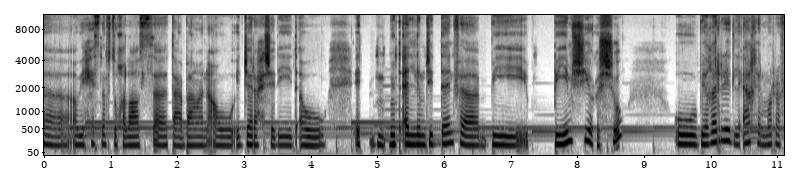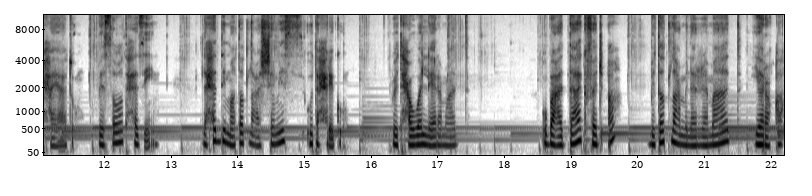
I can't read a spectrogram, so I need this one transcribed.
آه، أو يحس نفسه خلاص آه، تعبان أو اتجرح شديد أو متألم جدا فبيمشي يعشه وبيغرد لآخر مرة في حياته بصوت حزين لحد ما تطلع الشمس وتحرقه ويتحول لرماد. وبعد ذاك فجأة بتطلع من الرماد يرقة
